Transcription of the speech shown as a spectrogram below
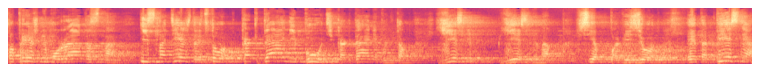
по-прежнему радостно и с надеждой, что когда-нибудь, когда-нибудь там, если, если нам всем повезет, эта песня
